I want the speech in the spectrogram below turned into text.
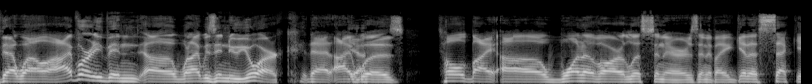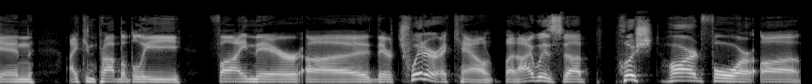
that well, I've already been uh, when I was in New York that I Yeah. was told by uh, one of our listeners, and if I get a second, I can probably find their uh, their Twitter account. But I was uh, pushed hard for uh,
